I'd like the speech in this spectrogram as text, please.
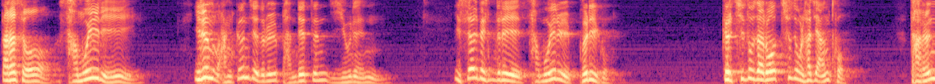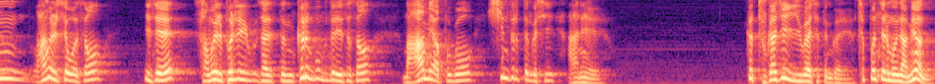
따라서 사무엘이 이런 왕권 제도를 반대했던 이유는 이스라엘 백성들이 사무엘을 버리고 그 지도자로 추종을 하지 않고 다른 왕을 세워서 이제 사무엘을 버리고자 했던 그런 부분들이 있어서 마음이 아프고 힘들었던 것이 아니에요. 그 두 가지 이유가 있었던 거예요. 첫 번째는 뭐냐면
